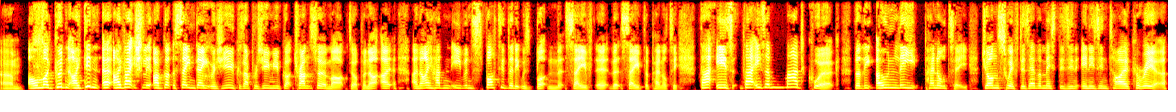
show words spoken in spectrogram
Um, oh my goodness, I didn't. Uh, I've actually I've got the same data as you because I presume you've got Transfermarkt up, and I, I, and I hadn't even spotted that it was Button that saved uh, that saved the penalty. That is that is a mad quirk that the only penalty John Swift has ever missed is in, in his entire career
